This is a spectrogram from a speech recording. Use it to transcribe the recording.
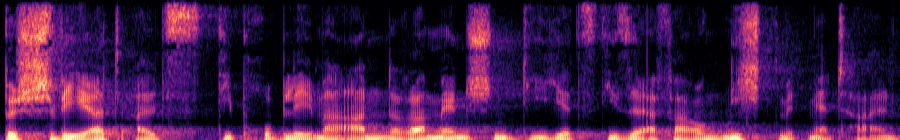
beschwert als die Probleme anderer Menschen, die jetzt diese Erfahrung nicht mit mir teilen.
